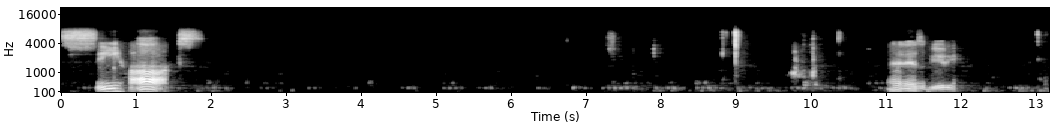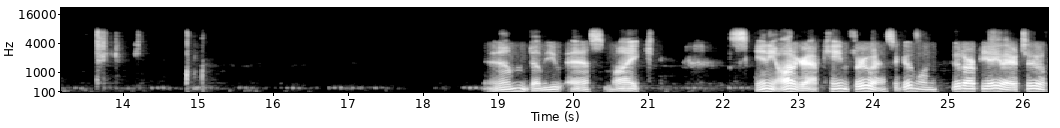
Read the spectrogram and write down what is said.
Seahawks. That is a beauty. MWS Mike. Skinny autograph came through. That's a good one. Good RPA there, too.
